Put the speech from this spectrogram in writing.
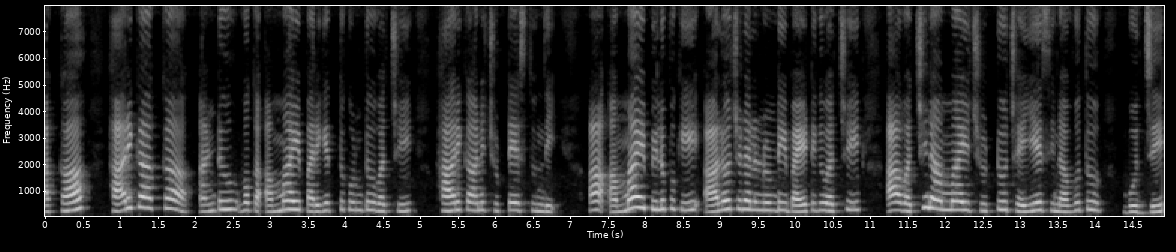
అక్కా హారిక అక్క అంటూ ఒక అమ్మాయి పరిగెత్తుకుంటూ వచ్చి హారికాని చుట్టేస్తుంది. ఆ అమ్మాయి పిలుపుకి ఆలోచనల నుండి బయటికి వచ్చి ఆ వచ్చిన అమ్మాయి చుట్టూ చెయ్యేసి నవ్వుతూ బుజ్జి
